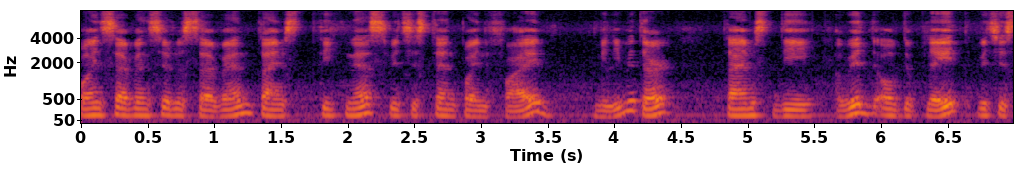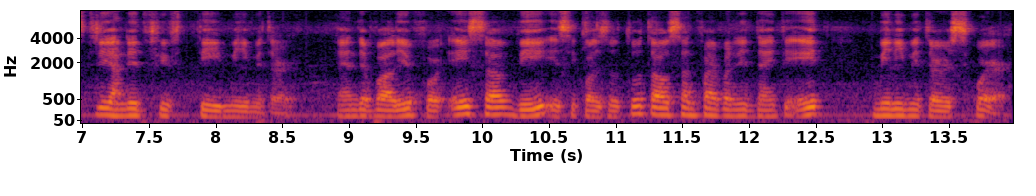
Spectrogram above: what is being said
0.707 times thickness which is 10.5 millimeter times the width of the plate which is 350 millimeter and the value for A sub V is equal to 2598 millimeter square.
